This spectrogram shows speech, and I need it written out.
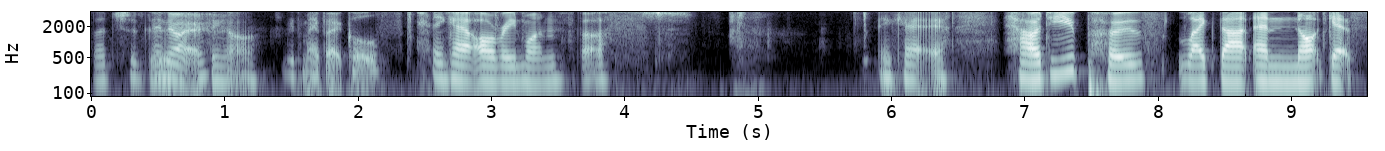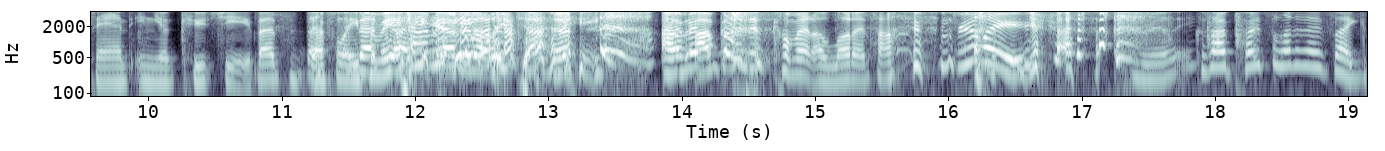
such a good know. singer? With my vocals. Okay, I'll read one first. Okay. How do you pose like that and not get sand in your coochie? That's, definitely that's for me. definitely definitely I've, I've gotten this comment a lot of times. Really? Really? Because I post a lot of those like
